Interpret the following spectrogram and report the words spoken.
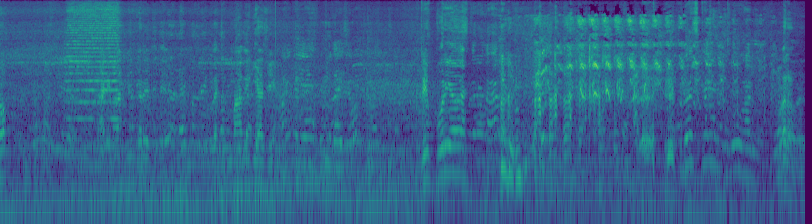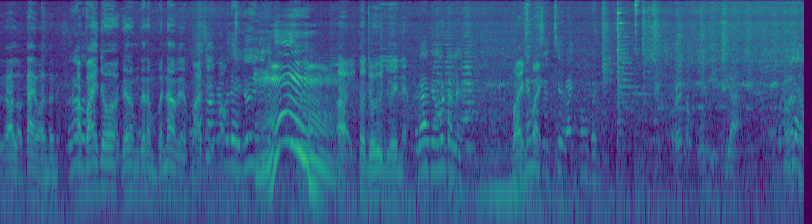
મિત્રો. ગાડી પાર્કિંગ કરી હવે જમવા આવી ગયા છે પૂરું. ટ્રીપ પૂરી હવે. બરાબર હાલો કાંઈ વાંધો નહીં. આ ભાઈ જો ગરમ ગરમ બનાવે ભાજી. હા એ તો જોયું જ હોય ને. રાજ હોટલે. ભાઈ ભાઈ. હવે તો ભોગી ગયા. હવે તો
